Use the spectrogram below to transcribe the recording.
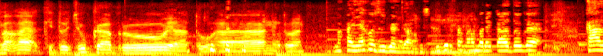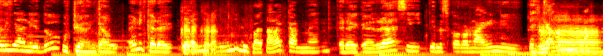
nggak kayak gitu juga bro. Ya Tuhan ya Tuhan. Makanya aku juga gak habis pikir sama mereka tuh kayak kalian itu udah nggak ini gara-gara ini dibatalkan men. Gara-gara si virus corona ini. Kalian Nah,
